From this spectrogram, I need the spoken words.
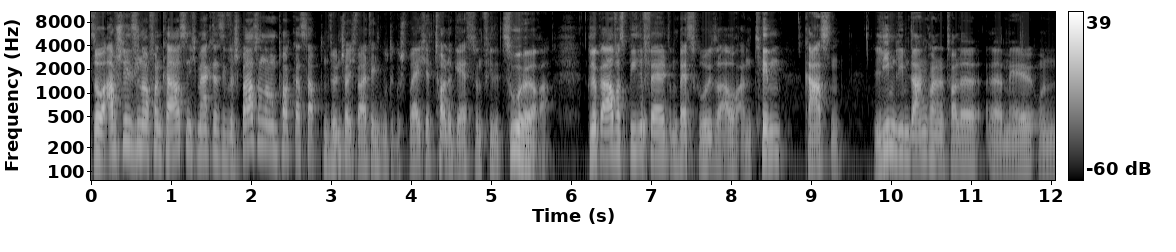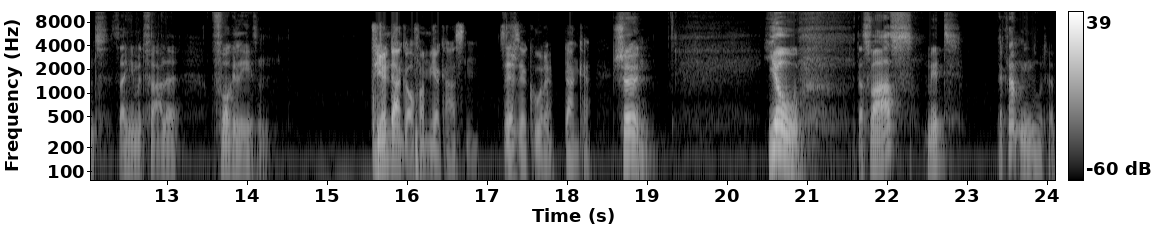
So, abschließend noch von Carsten. Ich merke, dass ihr viel Spaß an eurem Podcast habt und wünsche euch weiterhin gute Gespräche, tolle Gäste und viele Zuhörer. Glück auf aus Bielefeld und beste Grüße auch an Tim Carsten. Lieben, lieben Dank für eine tolle äh, Mail und sei hiermit für alle vorgelesen. Vielen Dank auch von mir, Carsten. Sehr, sehr cool. Danke. Schön. Jo, das war's mit der knappen Minute.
